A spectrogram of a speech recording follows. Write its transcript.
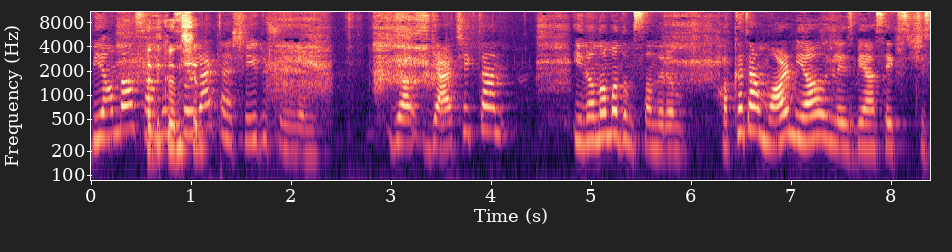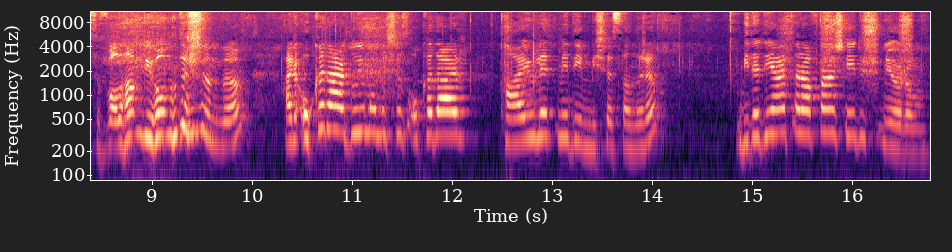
Bir yandan sen Hadi bunu konuşalım. söylerken şeyi düşündüm. Ya gerçekten inanamadım sanırım. Hakikaten var mı ya lezbiyen seks işçisi falan diye onu düşündüm. Hani o kadar duymamışız, o kadar tahayyül etmediğim bir şey sanırım. Bir de diğer taraftan şey düşünüyorum.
